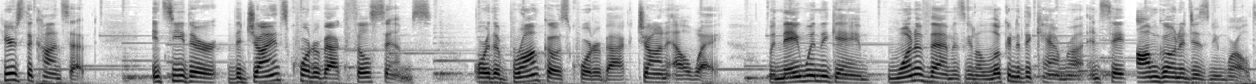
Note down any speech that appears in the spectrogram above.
Here's the concept it's either the Giants quarterback, Phil Simms, or the Broncos quarterback, John Elway. When they win the game, one of them is going to look into the camera and say, I'm going to Disney World.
